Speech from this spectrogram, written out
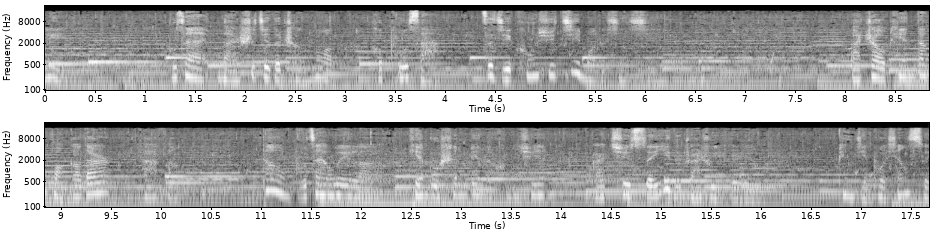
力，不再满世界的承诺和铺洒。自己空虚寂寞的信息，把照片当广告单儿发放。当我们不再为了填补身边的空缺而去随意的抓住一个人，并紧迫相随，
